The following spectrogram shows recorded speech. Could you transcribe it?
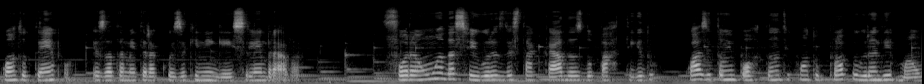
Quanto tempo? Exatamente era coisa que ninguém se lembrava. Fora uma das figuras destacadas do partido, quase tão importante quanto o próprio grande irmão,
